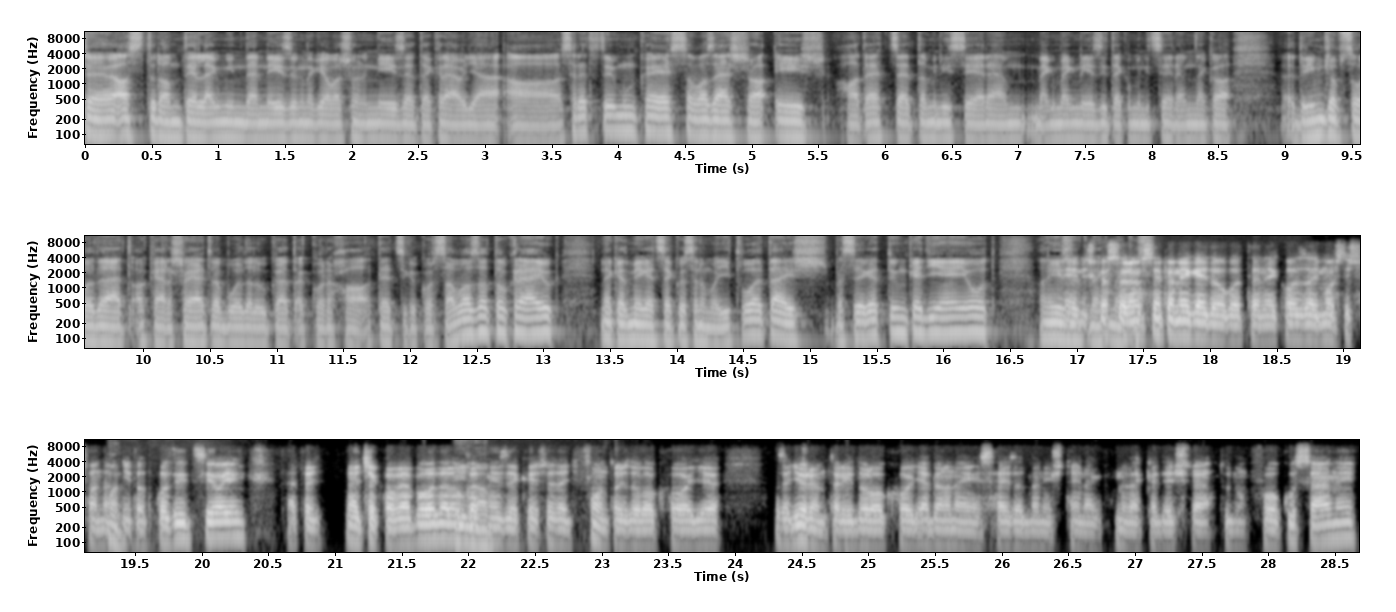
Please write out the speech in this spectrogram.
azt tudom tényleg minden nézőnknek javasolni, nézzetek rá ugye a szeretető munkahelyes szavazásra, és ha tetszett a minicérem, meg megnézitek a minicéremnek a Dream Jobs oldalát, akár a saját weboldalukat, akkor ha tetszik, akkor szavazzatok rájuk. Neked még egyszer köszönöm, hogy itt voltál, és beszélgettünk egy ilyen jót. A Én is köszönöm meg... szépen, még egy dolgot tennék hozzá, hogy most is vannak Van. nyitott pozícióink, tehát hogy ne csak a weboldalunkat nézzék, és ez egy fontos dolog, hogy ez egy örömteli dolog, hogy ebben a nehéz helyzetben is tényleg növekedésre tudunk fókuszálni,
